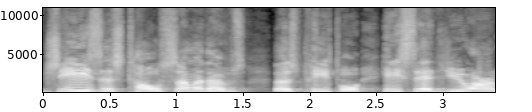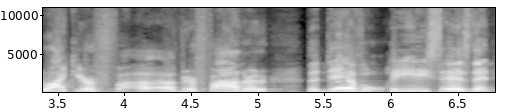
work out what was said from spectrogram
Jesus told some of those, those people, he said, You are like your fa- uh, of your father, the devil. He, he says that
